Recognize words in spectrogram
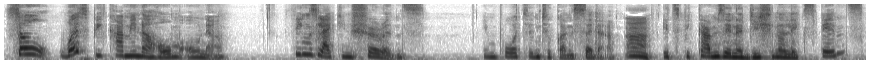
So, with becoming a homeowner, things like insurance, important to consider. Hmm. It becomes an additional expense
